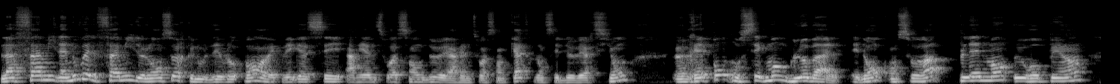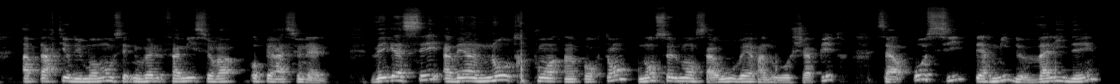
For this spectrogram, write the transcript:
la famille, la nouvelle famille de lanceurs que nous développons avec Vega C, Ariane 62 et Ariane 64 dans ces deux versions euh, répond au segment global. Et donc, on sera pleinement européen à partir du moment où cette nouvelle famille sera opérationnelle. Vega C avait un autre point important. Non seulement ça a ouvert un nouveau chapitre, ça a aussi permis de valider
